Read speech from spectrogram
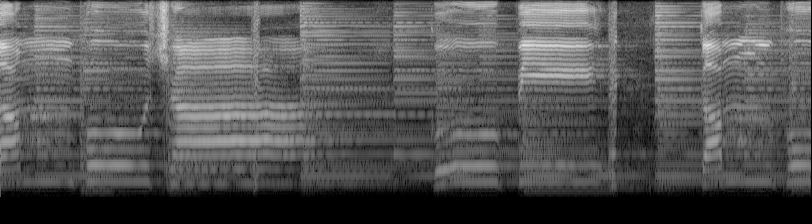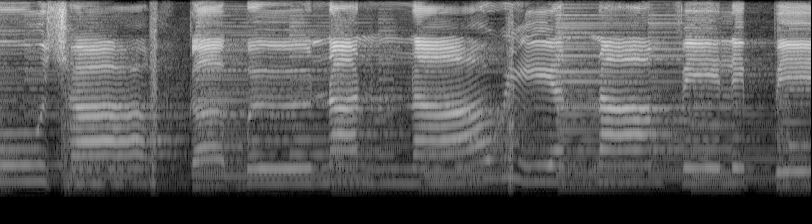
กัมพูชา กูปีกัมพูชากระบือนันนาเวียดนามฟิลิปปิน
